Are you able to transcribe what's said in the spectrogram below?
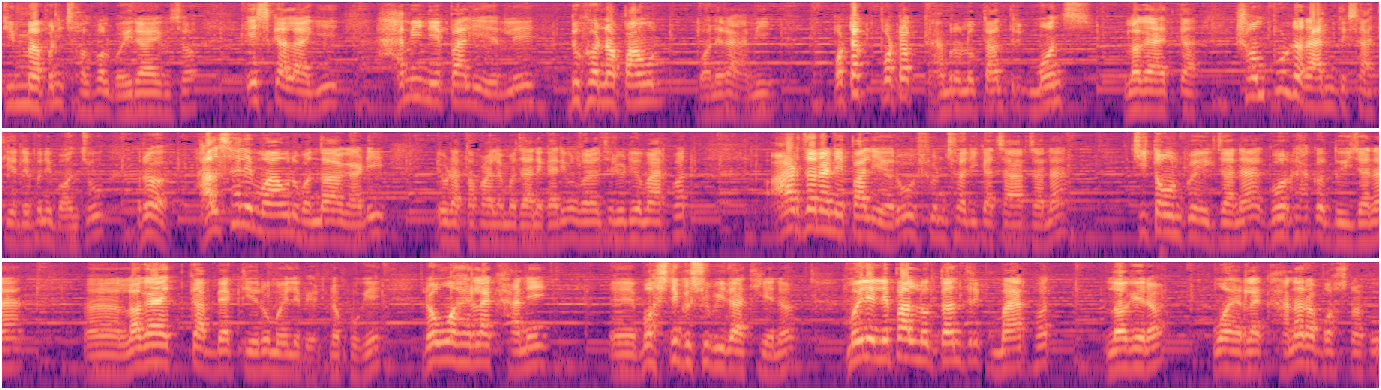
टिममा पनि छलफल भइरहेको छ। यसका लागि हामी नेपालीहरूले दुःख नपाउन् भनेर हामी पटक पटक हाम्रो लोकतान्त्रिक मञ्च लगायतका सम्पूर्ण राजनीतिक साथीहरूले पनि भन्छौँ र हालसालै म आउनुभन्दा अगाडि एउटा तपाईँलाई म जानकारी पनि गराउँछु रेडियो मार्फत। आठजना नेपालीहरू सुनसरीका चारजना। चितौनको एकजना गोर्खाको दुईजना लगायतका व्यक्तिहरू मैले भेट्न पुगेँ र उहाँहरूलाई खाने बस्नेको सुविधा थिएन। मैले नेपाल लोकतान्त्रिक मार्फत लगेर उहाँहरूलाई खाना र बस्नको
